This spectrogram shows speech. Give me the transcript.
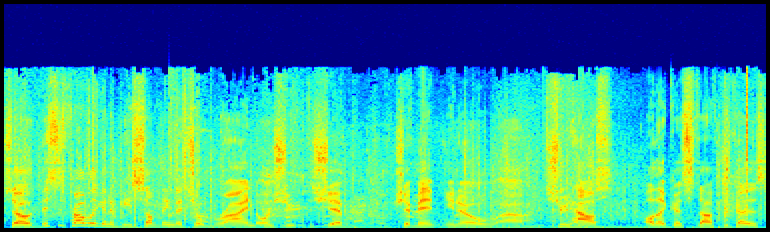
So, this is probably going to be something that you'll grind on Shoot the Ship, Shipment, you know, uh, Shoot House, all that good stuff. Because,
